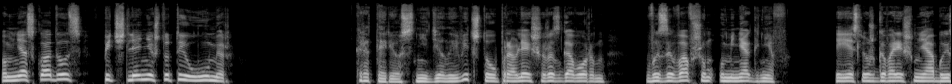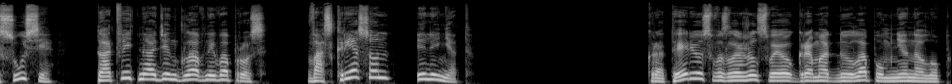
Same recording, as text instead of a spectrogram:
У меня складывалось впечатление, что ты умер». «Кратериус, не делай вид, что управляешь разговором, вызывавшим у меня гнев. И если уж говоришь мне об Иисусе, то ответь на один главный вопрос. Воскрес он или нет?» Кратериус возложил свою громадную лапу мне на лоб.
